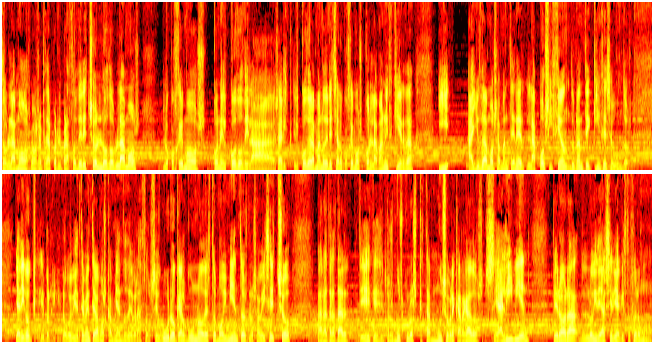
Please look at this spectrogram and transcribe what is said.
doblamos, vamos a empezar por el brazo derecho, lo doblamos, lo cogemos con el codo de la, o sea, el, codo de la mano derecha lo cogemos con la mano izquierda y ayudamos a mantener la posición durante 15 segundos. Ya digo que, bueno, y luego evidentemente vamos cambiando de brazo. Seguro que alguno de estos movimientos los habéis hecho para tratar de que los músculos que están muy sobrecargados se alivien, pero ahora lo ideal sería que esto fuera un,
